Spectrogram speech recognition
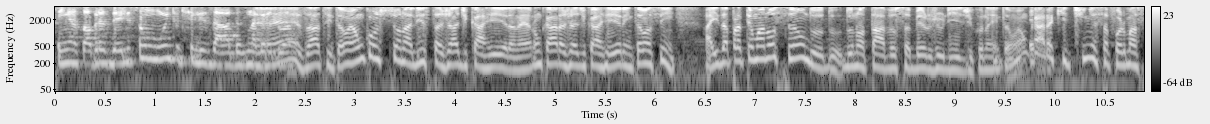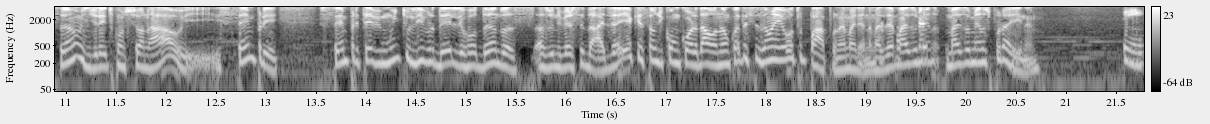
Sim, as obras dele são muito utilizadas na é, graduação. Exato, então é um constitucionalista já de carreira, né? Era um cara já de carreira, então assim, aí dá para ter uma noção do, do, do, notável saber jurídico, né? Então é um cara que tinha essa formação em direito constitucional e sempre sempre teve muito livro dele rodando as, as universidades. Aí a questão de concordar ou não com a decisão é outro papo, né, Mariana? Mas é mais ou menos, mais ou menos por aí, né? Sim.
